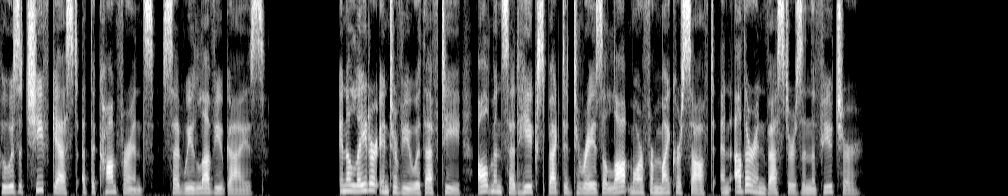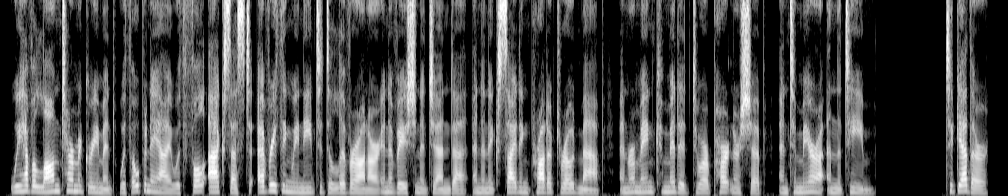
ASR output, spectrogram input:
who was a chief guest at the conference, said, We love you guys. In a later interview with FT, Altman said he expected to raise a lot more from Microsoft and other investors in the future. We have a long term agreement with OpenAI with full access to everything we need to deliver on our innovation agenda and an exciting product roadmap, and remain committed to our partnership and to Mira and the team. Together,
